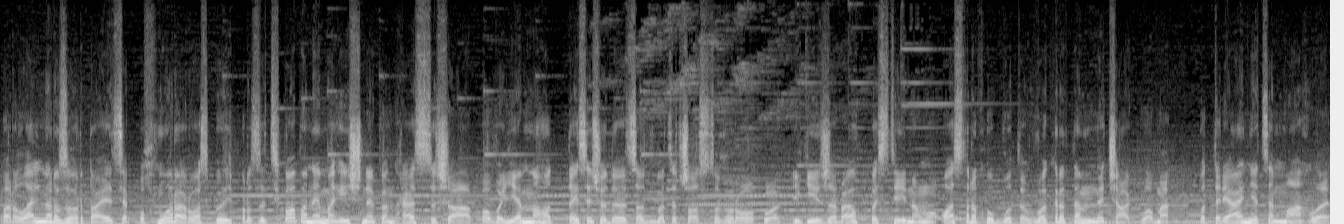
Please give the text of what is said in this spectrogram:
Паралельно розгортається похмура розповідь про зацькований магічний конгрес США повоєнного 1926 року, який живе в постійному остраху бути викритим нечаклами. Потеряння це магли.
